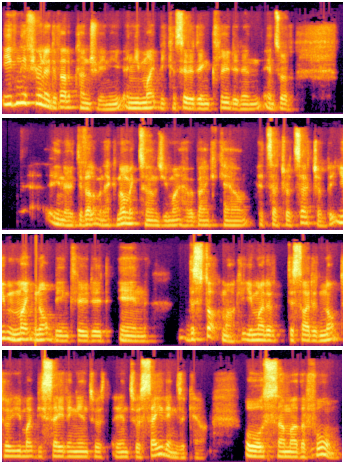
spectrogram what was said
Even if you're in a developed country and you, and you might be considered included in, in sort of you know development economic terms you might have a bank account etc etc but you might not be included in the stock market. You might have decided not to you might be saving into a, into a savings account or some other form.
